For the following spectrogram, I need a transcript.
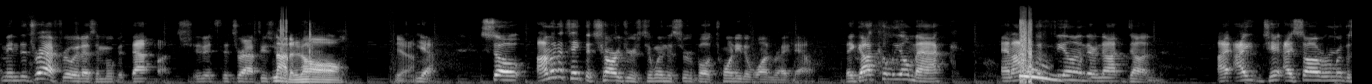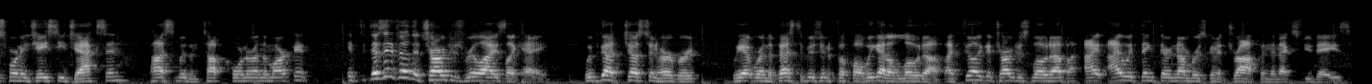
I mean, the draft really doesn't move it that much. It's the draft. These Not at all. Yeah. Yeah. So I'm going to take the Chargers to win the Super Bowl 20 to 1 right now. They got Khalil Mack, and I have a feeling they're not done. I, I, I saw a rumor this morning J.C. Jackson, possibly the top corner on the market. If doesn't it feel the Chargers realize like, hey, we've got Justin Herbert, we have, we're in the best division of football. We got to load up. I feel like the Chargers load up. I, I would think their number is going to drop in the next few days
